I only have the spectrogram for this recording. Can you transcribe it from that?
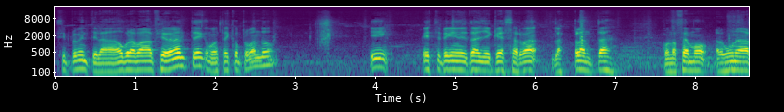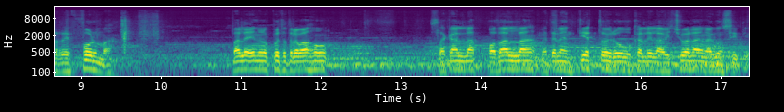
Simplemente la obra va hacia adelante, como estáis comprobando. Y este pequeño detalle que es salvar las plantas cuando hacemos alguna reforma. ¿Vale? No nos cuesta trabajo sacarlas, podarlas, meterlas en tiesto y luego buscarle la bichuela en algún sitio.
